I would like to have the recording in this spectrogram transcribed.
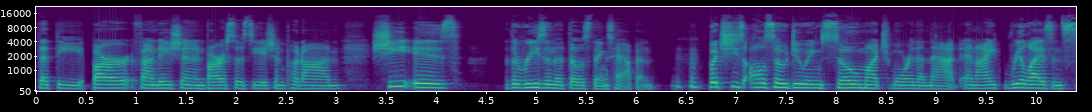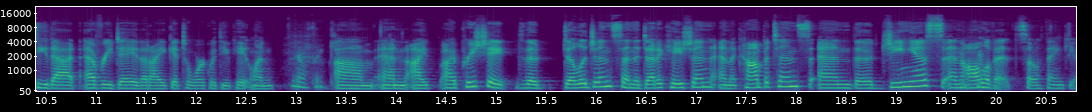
that the Bar Foundation and Bar Association put on. She is the reason that those things happen. but she's also doing so much more than that. And I realize and see that every day that I get to work with you, Caitlin. Oh, thank you. Um, and I, I appreciate the diligence and the dedication and the competence and the genius and all of it. So thank you.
